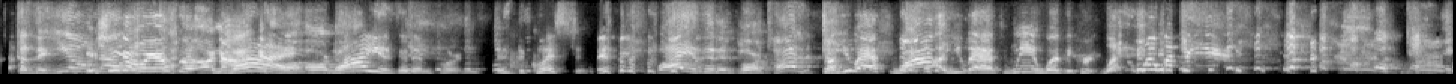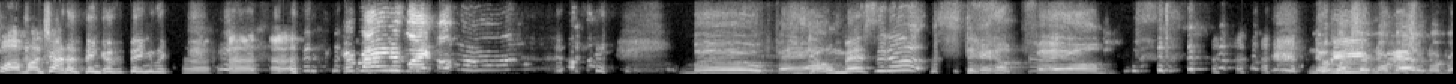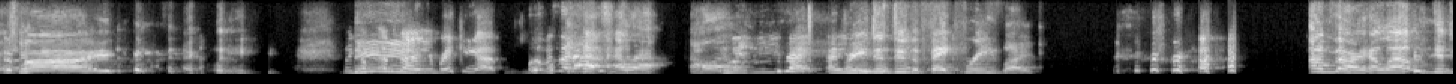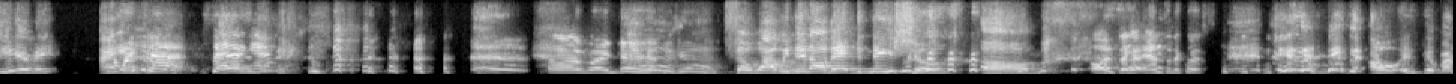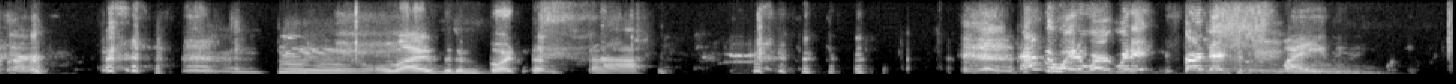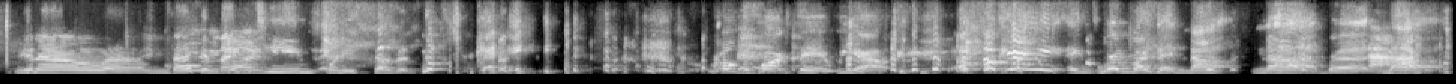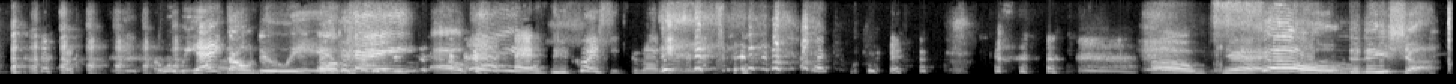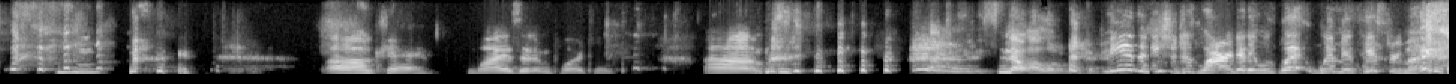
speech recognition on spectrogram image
Because if you don't if know, she gonna answer or not, why? Or, or Why is it important? Is the question. why is it important? So you ask why? you ask when was it? What? What was it? okay. Well, I'm trying to think of things like. Uh, uh, uh. Your brain is like, oh. Boo, failed. Don't mess it up. Stamp failed. no Please pressure, no pressure, no pressure. exactly. Like, I'm, I'm, sorry, you're breaking up. What was that? Hello. Hello. Or you just do the fake freeze like. I'm sorry. Hello. Did you hear me? You're breaking up. Say it again. oh my god. Oh god. So while oh, we did all that, Denisha, um Oh, like I answer the question. oh, it's still my turn. hmm, why is it important? Ah. That's the way to work with it. Start next to Why you know, um, back in 1927. okay. Rosa Parks said, "We out." okay, word I said, "Nah, nah, bruh, nah." nah. what we ain't gonna do is okay, okay. Ask these questions because I don't know. oh, good. So, Denisha. okay. Why is it important? Um, That made me spit No. all over my Me computer. and Denisha just learned that it was Black Women's History Month. he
